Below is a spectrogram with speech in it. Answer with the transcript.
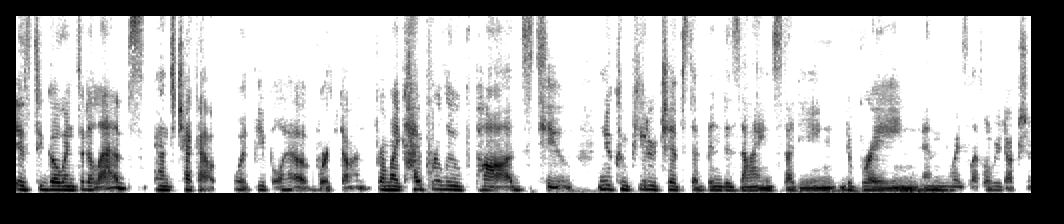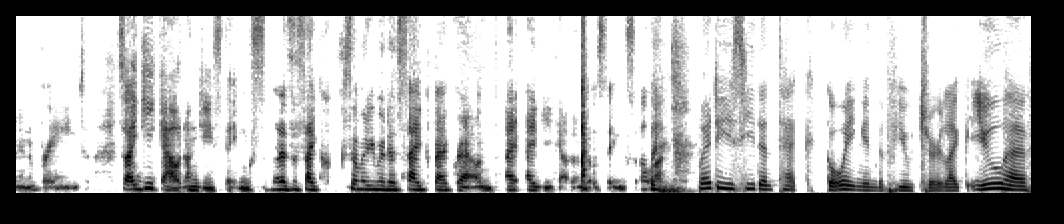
is to go into the labs and check out what people have worked on from like hyperloop pods to new computer chips that have been designed studying the brain and noise level reduction in the brain so i geek out on these things. But as a psych somebody with a psych background i, I geek out on those things a lot. Where do you see then tech going in the future? Like you have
